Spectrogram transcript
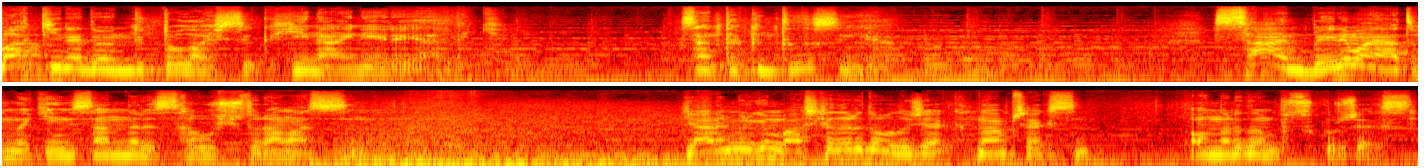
Bak yine döndük dolaştık. Yine aynı yere geldik. Sen takıntılısın ya. Sen benim hayatımdaki insanları savuşturamazsın. Yarın bir gün başkaları da olacak. Ne yapacaksın? Onlara da mı pusu kuracaksın?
